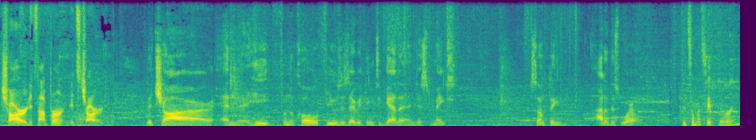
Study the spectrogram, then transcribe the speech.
charred. It's not burnt, it's charred. The char and the heat from the coal fuses everything together and just makes something out of this world. Did someone say burn?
